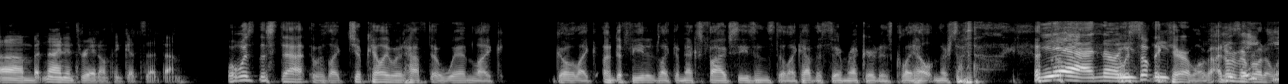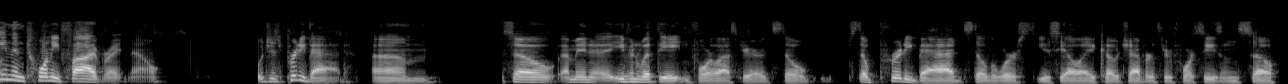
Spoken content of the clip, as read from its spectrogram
Um, but nine and three, I don't think gets that done. what was the stat? It was like Chip Kelly would have to win like go like undefeated like the next five seasons to like have the same record as Clay Helton or something. Yeah, no, it was something terrible. I don't he's remember what it 18 and 25 right now, which is pretty bad. Um, so I mean, uh, even with the eight and four last year, it's still still pretty bad. Still the worst UCLA coach ever through four seasons. So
